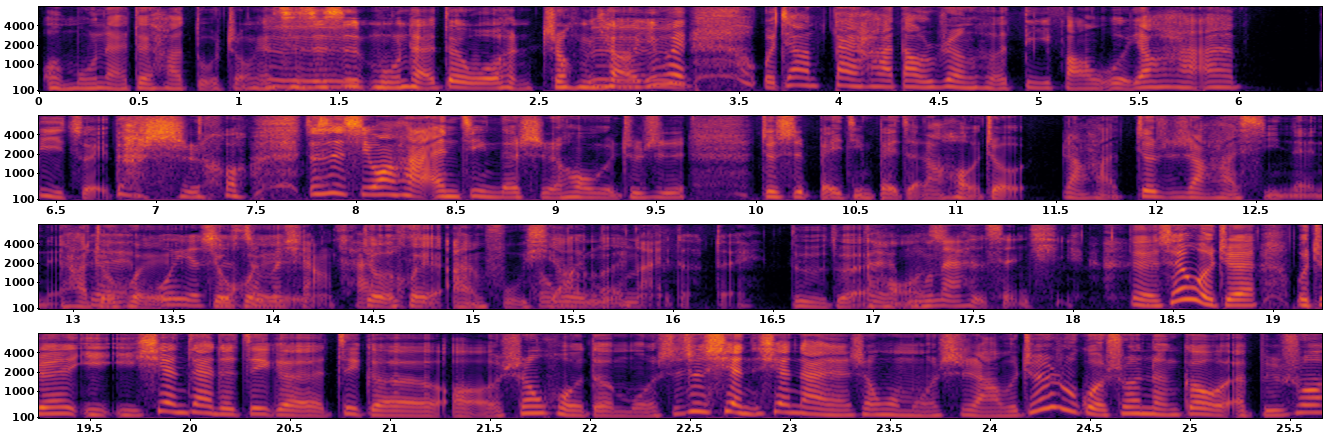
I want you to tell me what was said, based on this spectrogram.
哦母奶对他多重要，其实是母奶对我很重要，因为我这样带他到任何地方，我要他。闭嘴的时候，就是希望他安静的时候，就是就是背巾背着，然后就让他就是让他吸奶奶，他就会就会就会安抚下来。母奶的，对对不对？母奶很神奇。对，所以我觉得，我觉得以以现在的这个这个呃生活的模式，就是现现代人生活模式啊，我觉得如果说能够呃，比如说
